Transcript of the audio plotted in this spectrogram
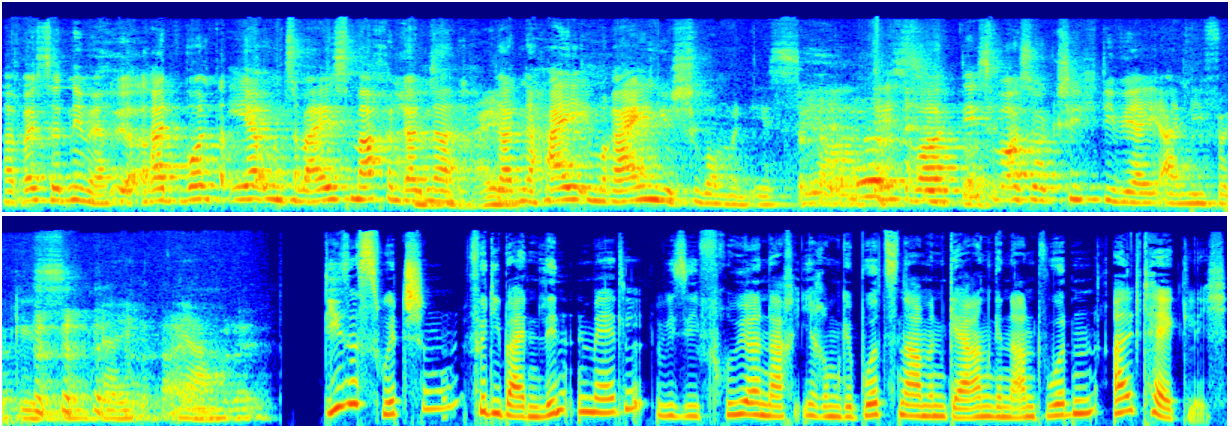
Weißt du nicht mehr? Ja. Hat, wollte er uns weismachen, dass, dass ein Hai im Rhein geschwommen ist. Ja. Das, war, das war so eine Geschichte, die werde ich auch nie vergessen. Ja. Dieses Switchen für die beiden Lindenmädel, wie sie früher nach ihrem Geburtsnamen gern genannt wurden, alltäglich.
